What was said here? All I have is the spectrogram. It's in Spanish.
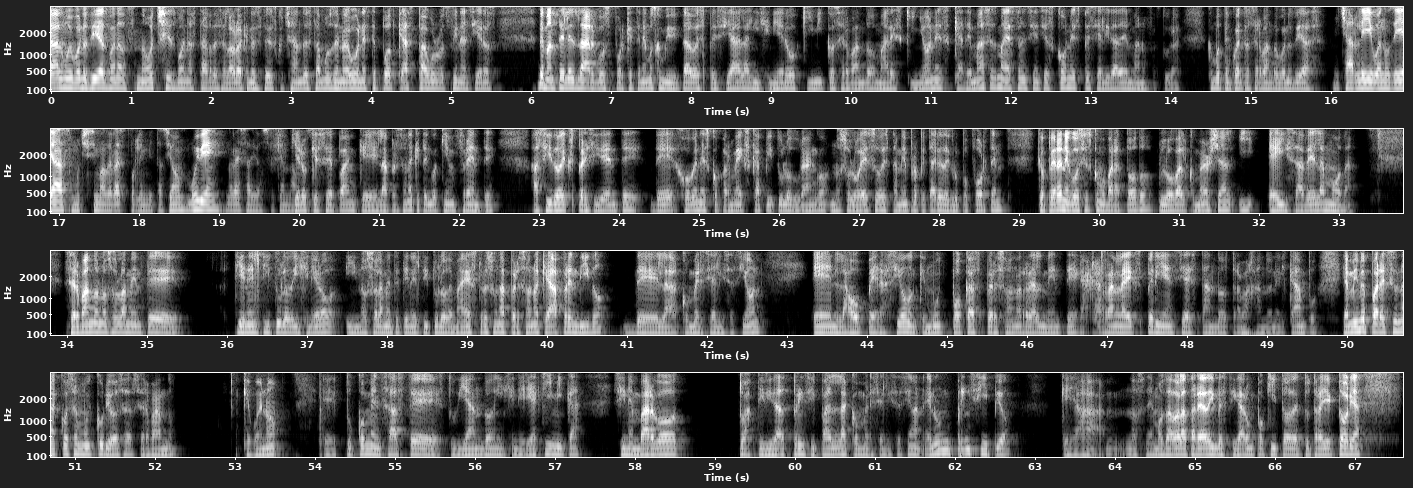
tal? Muy buenos días, buenas noches, buenas tardes a la hora que nos esté escuchando. Estamos de nuevo en este podcast Power Financieros de manteles largos porque tenemos como invitado especial al ingeniero químico Servando Mares Quiñones, que además es maestro en ciencias con especialidad en manufactura. ¿Cómo te encuentras, Servando? Buenos días. Mi Charlie, buenos días. Muchísimas gracias por la invitación. Muy bien, gracias a Dios. Quiero que sepan que la persona que tengo aquí enfrente ha sido expresidente de Jóvenes Coparmex Capítulo Durango. No solo eso, es también propietario de Grupo Forten, que opera negocios como Baratodo, Global Commercial y e Isabela Moda. Servando no solamente tiene el título de ingeniero y no solamente tiene el título de maestro, es una persona que ha aprendido de la comercialización en la operación, que muy pocas personas realmente agarran la experiencia estando trabajando en el campo. Y a mí me parece una cosa muy curiosa, Servando, que bueno, eh, tú comenzaste estudiando ingeniería química, sin embargo, tu actividad principal es la comercialización. En un principio, que ya nos hemos dado la tarea de investigar un poquito de tu trayectoria,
